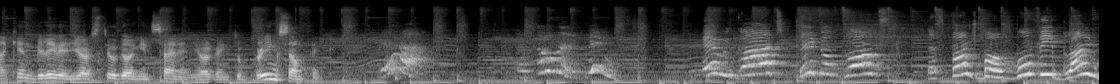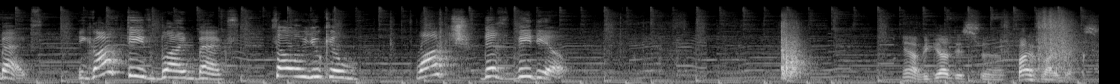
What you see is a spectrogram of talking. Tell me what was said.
I can't believe it. You are still going inside and you are going to bring something. Yeah, there's so many things. And we got Mega Bloks, the SpongeBob movie blind bags. We got these blind bags so you can watch this video. Yeah, we got this uh, five bags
